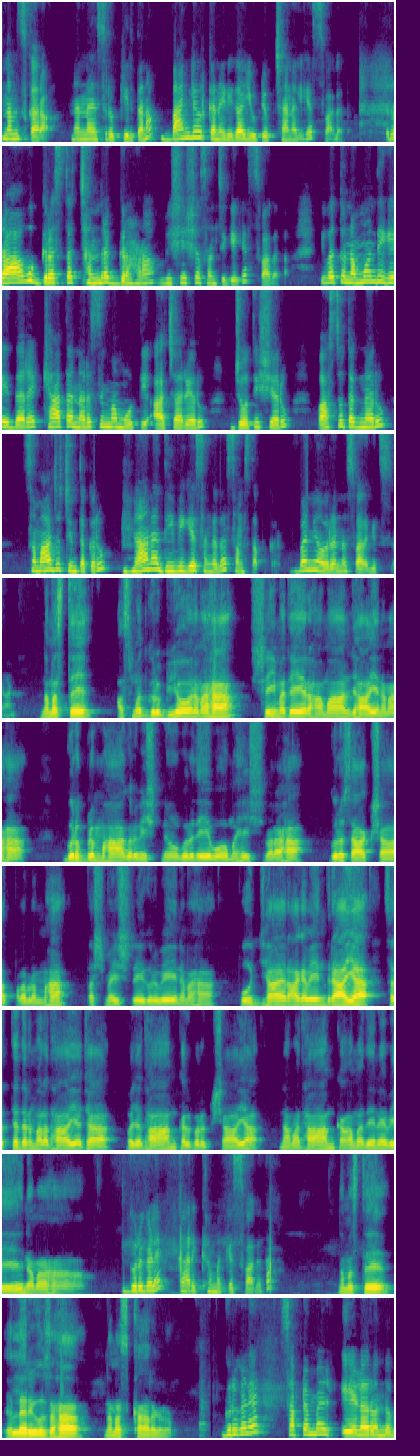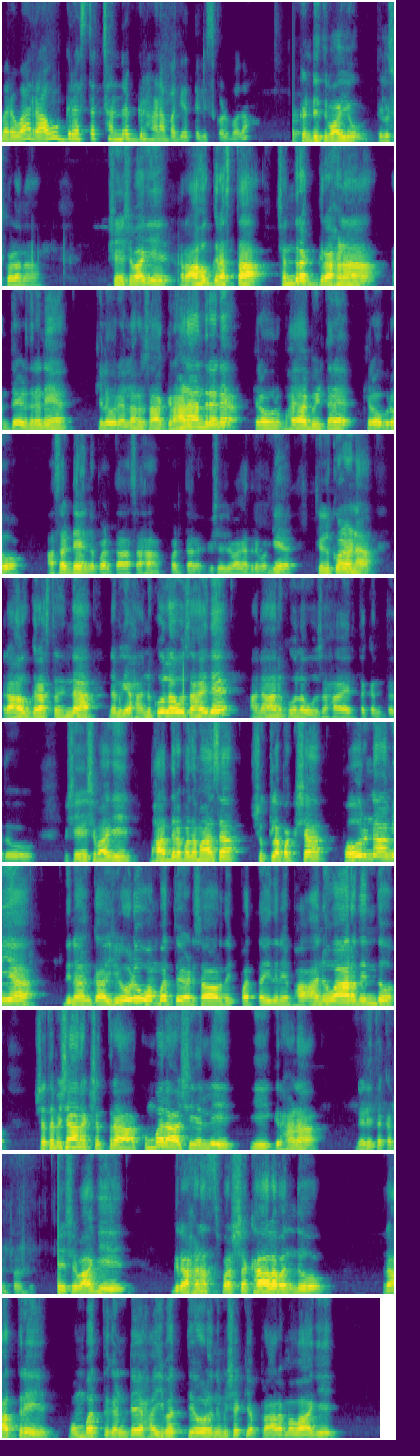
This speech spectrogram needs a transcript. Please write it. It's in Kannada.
ನಮಸ್ಕಾರ. ನನ್ನ ಹೆಸರು ಕೀರ್ತನ. ಬ್ಯಾಂಗ್ಳೂರ್ ಕನ್ನಡಿಗ ಯೂಟ್ಯೂಬ್ ಚಾನೆಲ್ಗೆ ಸ್ವಾಗತ. ರಾಹುಗ್ರಸ್ತ ಚಂದ್ರಗ್ರಹಣ ವಿಶೇಷ ಸಂಚಿಕೆಗೆ ಸ್ವಾಗತ. ಇವತ್ತು ನಮ್ಮೊಂದಿಗೆ ಇದ್ದಾರೆ ಖ್ಯಾತ ನರಸಿಂಹಮೂರ್ತಿ ಆಚಾರ್ಯರು, ಜ್ಯೋತಿಷ್ಯರು ವಾಸ್ತುತಜ್ಞರು ಸಮಾಜ ಚಿಂತಕರು, ಜ್ಞಾನ ದೀವಿಗೆ ಸಂಘದ ಸಂಸ್ಥಾಪಕರು. ಬನ್ನಿ ಅವರನ್ನು ಸ್ವಾಗತಿಸೋಣ. ನಮಸ್ತೆ. ಅಸ್ಮದ್ ಗುರುಭ್ಯೋ ನಮಃ. ಶ್ರೀಮತೆ ರಾಮಾನುಜಾಯ ನಮಃ. ಗುರುಬ್ರಹ್ಮ, ಗುರುವಿಷ್ಣು, ಗುರುದೇವೋ ಮಹೇಶ್ವರ. ಗುರು ಸಾಕ್ಷಾತ್ ಪರಬ್ರಹ್ಮ. ತಸ್ಮೈ ಶ್ರೀ ಗುರುವೇ ನಮಃ. ಪೂಜ್ಯಾಯ ರಾಘವೇಂದ್ರಾಯ ಸತ್ಯಧರ್ಮರಥಾಯ ಚ ಭಜಧಾಂ ಕಲ್ಪವೃಕ್ಷಾಯ ನಮಧಾಂ ಕಾಮಧೇನವೇ ನಮಃ. ಗುರುಗಳೇ ಕಾರ್ಯಕ್ರಮಕ್ಕೆ ಸ್ವಾಗತ. ನಮಸ್ತೆ ಎಲ್ಲರಿಗೂ ಸಹ ನಮಸ್ಕಾರಗಳು. ಗುರುಗಳೇ ಸೆಪ್ಟೆಂಬರ್ ಏಳರಂದು ಬರುವ ರಾಹುಗ್ರಸ್ತ ಚಂದ್ರಗ್ರಹಣ ಬಗ್ಗೆ ತಿಳಿಸ್ಕೊಡ್ಬೋದಾ? ಖಂಡಿತವಾಗಿಯೂ ತಿಳಿಸ್ಕೊಡೋಣ. ವಿಶೇಷವಾಗಿ ರಾಹುಗ್ರಸ್ತ, ಚಂದ್ರಗ್ರಹಣ ಅಂತ ಹೇಳಿದ್ರೇ ಕೆಲವರು ಎಲ್ಲರೂ ಸಹ ಗ್ರಹಣ ಅಂದ್ರೇ ಕೆಲವರು ಭಯ ಬೀಳ್ತಾರೆ ಕೆಲವೊಬ್ಬರು ಅಸಡ್ಡೆಯನ್ನು ಪಡ್ತಾ ಸಹ ಪಡ್ತಾರೆ. ವಿಶೇಷವಾಗಿ ಅದರ ಬಗ್ಗೆ ತಿಳ್ಕೊಳ್ಳೋಣ. ರಾಹುಗ್ರಸ್ತದಿಂದ ನಮಗೆ ಅನುಕೂಲವೂ ಸಹ ಇದೆ, ಅನಾನುಕೂಲವೂ ಸಹ ಇರ್ತಕ್ಕಂಥದ್ದು. ವಿಶೇಷವಾಗಿ ಭಾದ್ರಪದ ಮಾಸ ಶುಕ್ಲ ಪಕ್ಷ ಪೌರ್ಣಾಮಿಯ ದಿನಾಂಕ ಏಳು ಒಂಬತ್ತು ಎರಡ್ ಸಾವಿರದ ಇಪ್ಪತ್ತೈದನೇ ಭಾನುವಾರದಿಂದು ಶತಭಿಷ ನಕ್ಷತ್ರ ಕುಂಭರಾಶಿಯಲ್ಲಿ ಈ ಗ್ರಹಣ ನಡೀತಕ್ಕಂಥದ್ದು. ವಿಶೇಷವಾಗಿ ಗ್ರಹಣ ಸ್ಪರ್ಶಕಾಲ ಬಂದು ರಾತ್ರಿ ಒಂಬತ್ತು ಗಂಟೆ ಐವತ್ತೇಳು ನಿಮಿಷಕ್ಕೆ ಪ್ರಾರಂಭವಾಗಿ,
